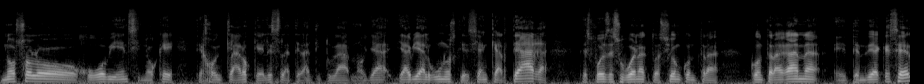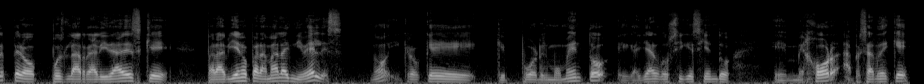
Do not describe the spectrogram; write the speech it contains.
no solo jugó bien, sino que dejó en claro que él es el lateral titular, ¿no? Ya, ya había algunos que decían que Arteaga, después de su buena actuación contra, contra Gana, eh, tendría que ser, pero pues la realidad es que para bien o para mal hay niveles, ¿no? Y creo que, que por el momento eh, Gallardo sigue siendo mejor, a pesar de que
